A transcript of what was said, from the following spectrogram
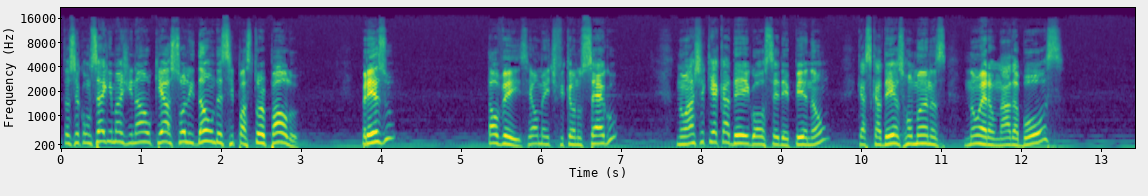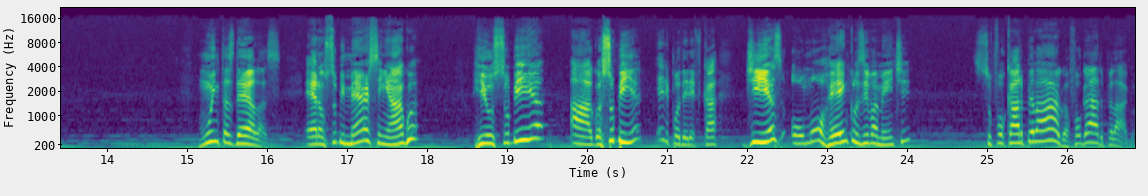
Então você consegue imaginar o que é a solidão desse pastor Paulo? Preso, talvez realmente ficando cego. Não acha que é cadeia igual ao CDP, não? Que as cadeias romanas não eram nada boas. Muitas delas eram submersas em água, rio subia, a água subia, ele poderia ficar dias ou morrer, inclusivamente, sufocado pela água, afogado pela água.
